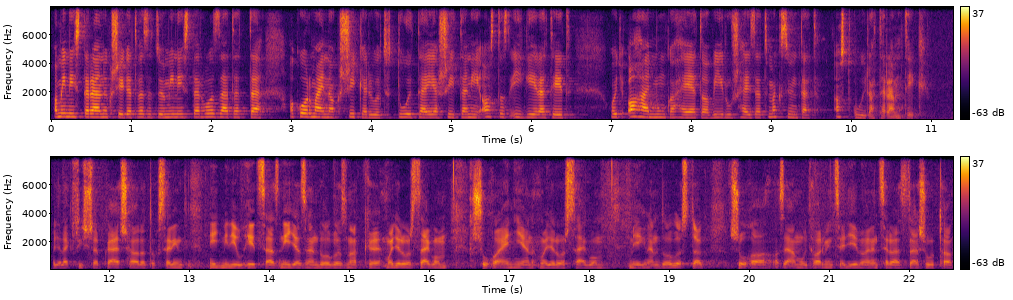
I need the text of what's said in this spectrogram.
A miniszterelnökséget vezető miniszter hozzátette, a kormánynak sikerült túl teljesíteni azt az ígéretét, hogy ahány munkahelyet a vírushelyzet megszüntet, azt újra teremtik hogy a legfrissebb KSH adatok szerint 4 millió 704 ezeren dolgoznak eh, Magyarországon. Soha ennyien Magyarországon még nem dolgoztak. Soha az elmúlt 31 évben a rendszerváltozás óta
